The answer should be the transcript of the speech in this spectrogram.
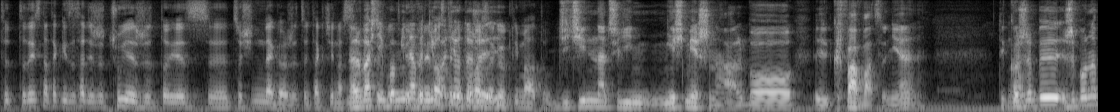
to, to jest na takiej zasadzie, że czujesz, że to jest e, coś innego, że coś tak cię na No ale właśnie, bo mi nawet nie chodzi o to, że klimatu. dziecinna, czyli nieśmieszna albo y, krwawa, co nie? Tylko No. żeby, żeby, ona,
